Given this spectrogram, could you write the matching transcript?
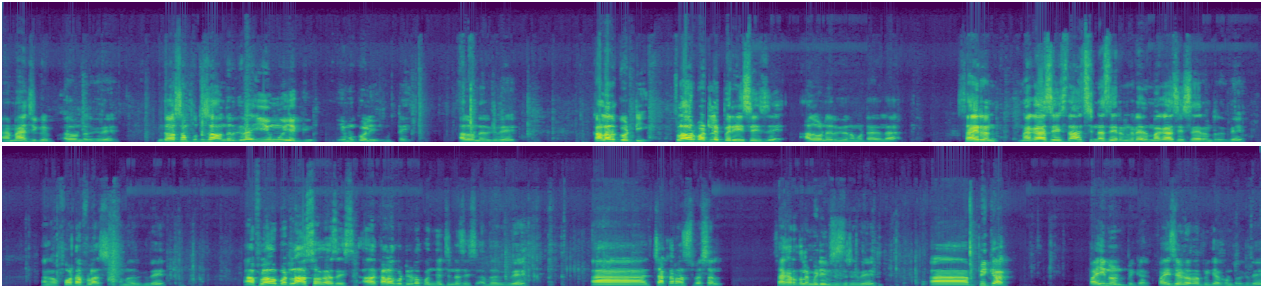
மேஜிக் வைப் அது ஒன்று இருக்குது. இந்த வருஷம் புதுசாக வந்திருக்கிற ஈமு எக்கு ஈமு கோழி முட்டை அது ஒன்று இருக்குது. கலர் கொட்டி ஃப்ளவர் பாட்டிலே பெரிய சைஸு அது ஒன்று இருக்குது நம்மகிட்ட அதில். சைரன் மெகா சைஸ் தான் சின்ன சைரன் கிடையாது மெகா சைஸ் சைரன் இருக்குது. அங்கே ஃபோட்டோ ஃப்ளாஷ் ஒன்று இருக்குது. ஃப்ளவர் பாட்டில் அசோகா சைஸ் அது கலர் கொட்டியோட கொஞ்சம் சின்ன சைஸ் அது இருக்குது. சக்கரம் ஸ்பெஷல் சக்கரத்தில் மீடியம் சைஸ் இருக்குது. பீகாக் பைன் ஒன் பீகாக் பை சைடு வர பீகாக் ஒன்று இருக்குது.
